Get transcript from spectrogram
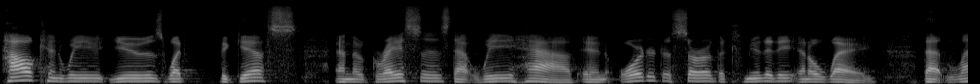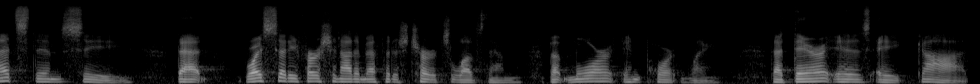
How can we use what the gifts and the graces that we have in order to serve the community in a way that lets them see that Royse City First United Methodist Church loves them, but more importantly, that there is a God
